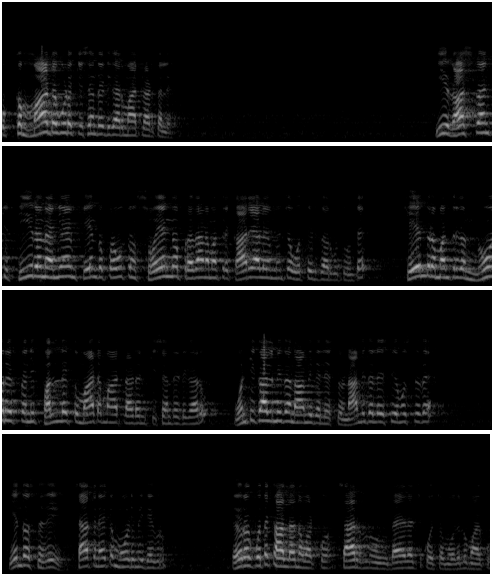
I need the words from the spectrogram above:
ఒక్క మాట కూడా కిషన్ రెడ్డి గారు మాట్లాడతలేరు ఈ రాష్ట్రానికి తీరని అన్యాయం కేంద్ర ప్రభుత్వం స్వయంగా ప్రధానమంత్రి కార్యాలయం నుంచే ఒత్తిడి జరుగుతుంటే కేంద్ర మంత్రిగా నోరెత్తని పల్లెత్తు మాట మాట్లాడని కిషన్ రెడ్డి గారు ఒంటికాల మీద నా మీద లేస్తుంది నా మీద లేస్తే ఏమొస్తుంది? ఏందొస్తుంది? శాతనైతే మోడి మీద ఎగురు. ఎవరకపోతే కాళ్ళన్న పట్టుకో. సార్ నువ్వు దయదచ్చి కొంచెం మొదలు మాకు.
